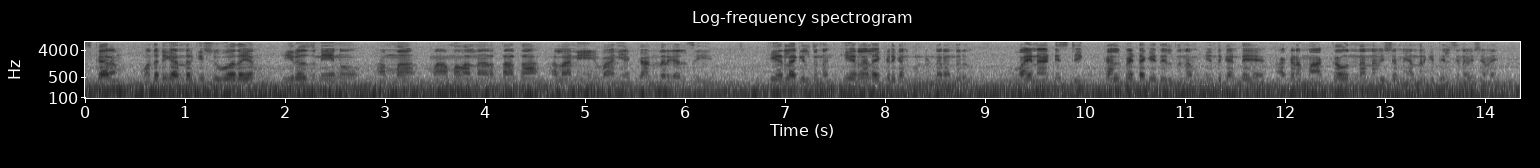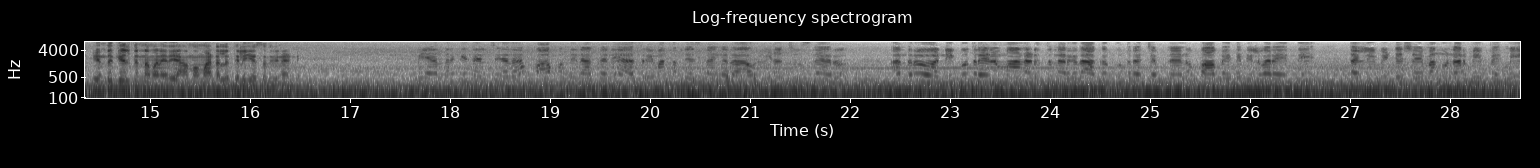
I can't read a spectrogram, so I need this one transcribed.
నమస్కారం. మొదటిగా అందరికీ శుభోదయం. ఈరోజు నేను అమ్మ మా అమ్మ వాళ్ళ నాన్న తాత అలానే వాణి అక్క అందరు కలిసి కేరళకి వెళ్తున్నాం. కేరళలో ఎక్కడికి అనుకుంటుంటారు అందరూ? వైనాడ్ డిస్టిక్ కల్పెట్టకైతే వెళ్తున్నాం. ఎందుకంటే అక్కడ మా అక్క ఉందన్న విషయం మీ అందరికీ తెలిసిన విషయమే. ఎందుకు వెళ్తున్నాం అనేది అమ్మ మాటలో తెలియజేస్తుంది. వినండి. మీ అందరికీ తెలుసు కదా పాప ఉంది నాకు అని శ్రీమంతం చేసినాం కదా ఆవిడ వీడియో చూసినారు. అందరూ నీ కూతురేనమ్మా అని అడుగుతున్నారు కదా అక్క కూతురు అని చెప్పినాను. పాప అయితే డెలివరీ అయింది. తల్లి బిడ్డ క్షేమంగా ఉన్నారు. మీ మీ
